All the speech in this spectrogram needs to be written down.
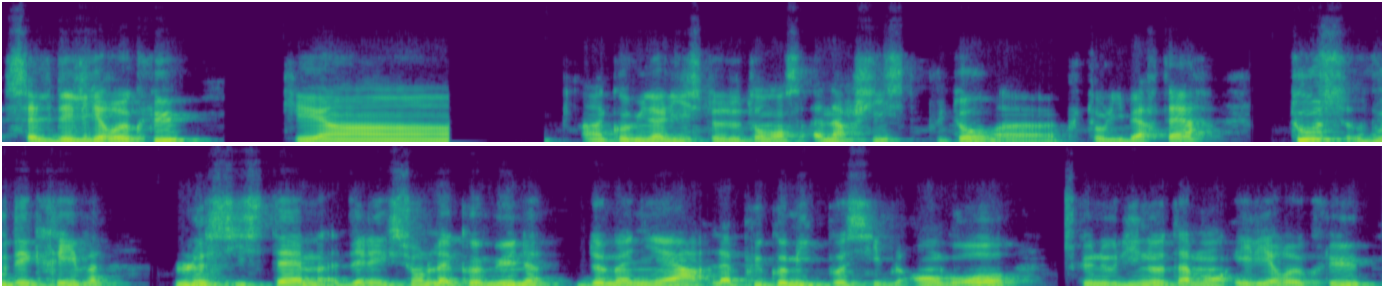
celle d'Élie Reclus, qui est un, un, communaliste de tendance anarchiste, plutôt, libertaire. Tous vous décrivent le système d'élection de la commune de manière la plus comique possible. En gros, ce que nous dit notamment Élie Reclus,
